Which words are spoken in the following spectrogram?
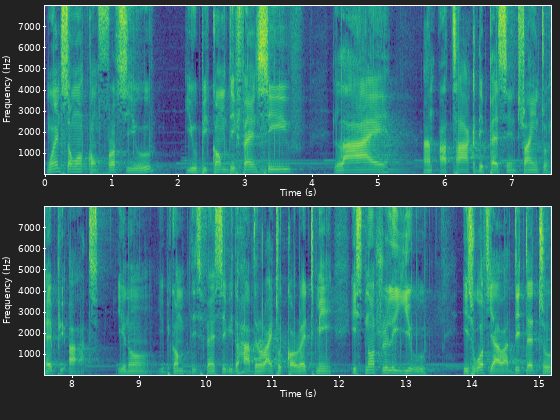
When someone confronts you, you become defensive, lie, and attack the person trying to help you out. You know, you become defensive, you don't have the right to correct me. It's not really you, it's what you are addicted to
